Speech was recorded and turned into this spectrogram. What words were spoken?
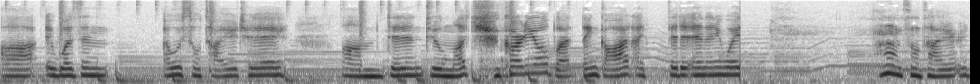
Uh, it wasn't I was so tired today um, didn't do much cardio but thank god I fit it in anyway. I'm so tired.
